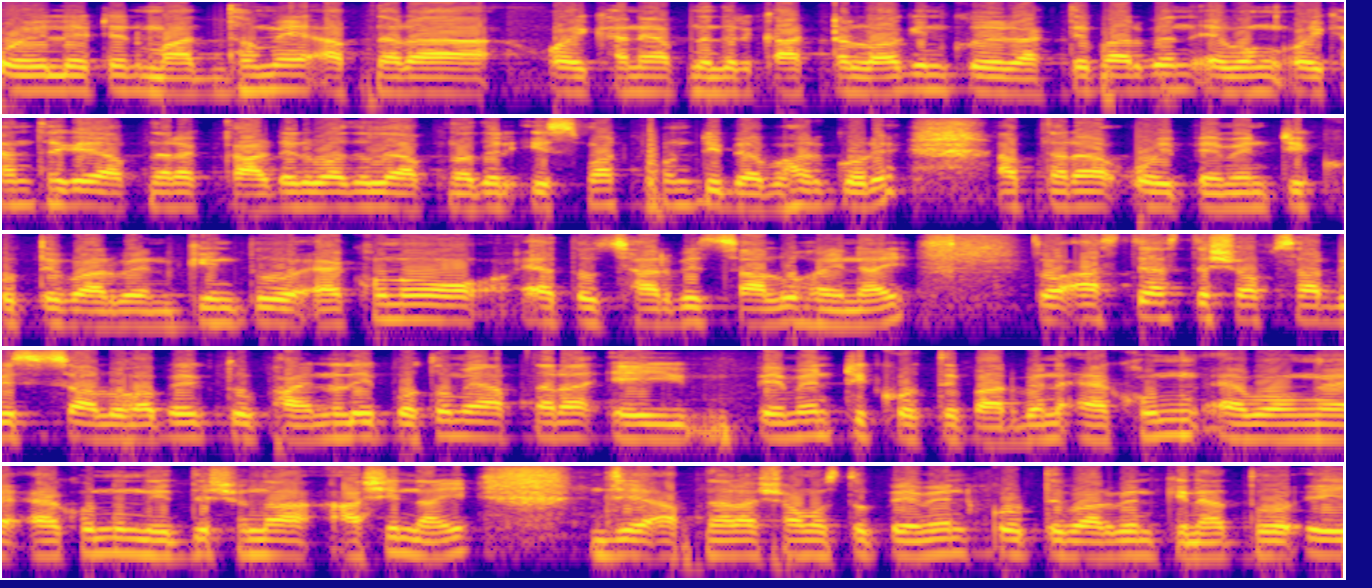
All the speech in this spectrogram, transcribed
ওয়েলেটের মাধ্যমে আপনারা ওইখানে আপনাদের কার্ডটা লগ ইন করে রাখতে পারবেন এবং ওইখান থেকে আপনারা কার্ডের বদলে আপনাদের স্মার্টফোনটি ব্যবহার করে আপনারা ওই পেমেন্টটি করতে পারবেন। কিন্তু এখনও এত সার্ভিস চালু হয় নাই। তো আস্তে আস্তে সব সার্ভিস চালু হবে। তো ফাইনালি প্রথমে আপনারা এই পেমেন্টটি করতে পারবেন। এখন এবং এখনও নির্দেশনা আসে নাই যে আপনারা সমস্ত পেমেন্ট করতে পারবেন কিনা। তো এই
